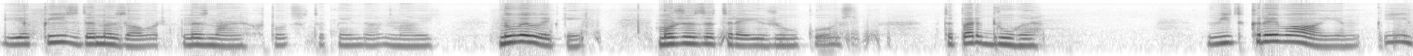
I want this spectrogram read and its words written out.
якийсь динозавр. Не знаю, хто це такий навіть. Ну, великий. Може затрейджу у когось. Тепер друге. Відкриваємо. І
